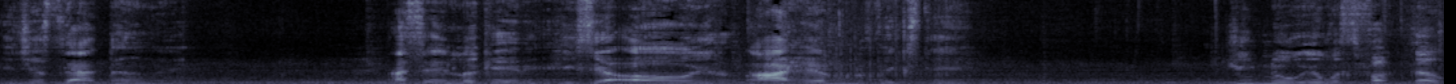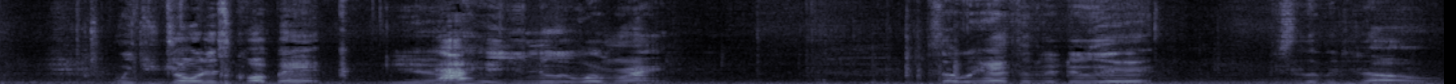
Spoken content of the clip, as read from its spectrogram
It just got done. I said, look at it. He said, oh, I had him to fix it. You knew it was fucked up when you drove this car back. Yeah. Out here, you knew it wasn't right. So we had them to do that. This little bitty dog.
